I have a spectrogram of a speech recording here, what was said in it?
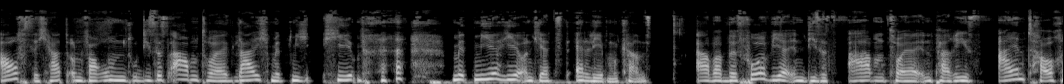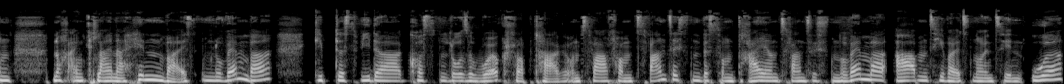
auf sich hat und warum du dieses Abenteuer gleich mit, mich hier, mit mir hier und jetzt erleben kannst. Aber bevor wir in dieses Abenteuer in Paris eintauchen, noch ein kleiner Hinweis. Im November gibt es wieder kostenlose Workshop-Tage und zwar vom 20. bis zum 23. November, abends jeweils 19 Uhr,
